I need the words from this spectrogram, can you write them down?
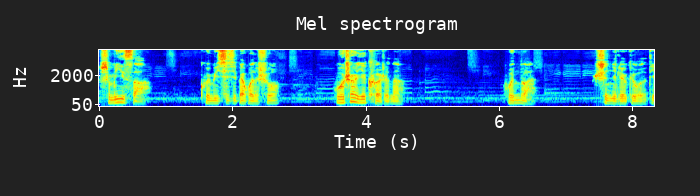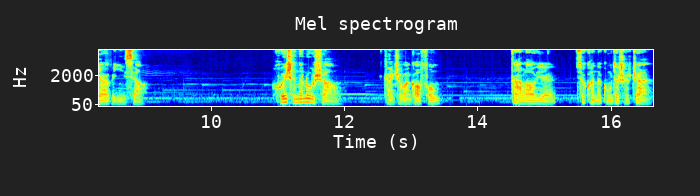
什么意思啊？闺蜜气急败坏地说：“我这儿也渴着呢。”温暖，是你留给我的第二个印象。回程的路上，赶着晚高峰，大老远就看到公交车站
